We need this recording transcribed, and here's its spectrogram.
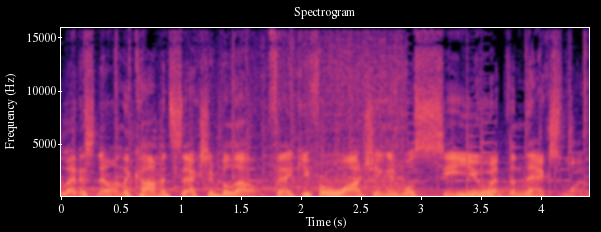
Let us know in the comments section below. Thank you for watching and we'll see you at the next one.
